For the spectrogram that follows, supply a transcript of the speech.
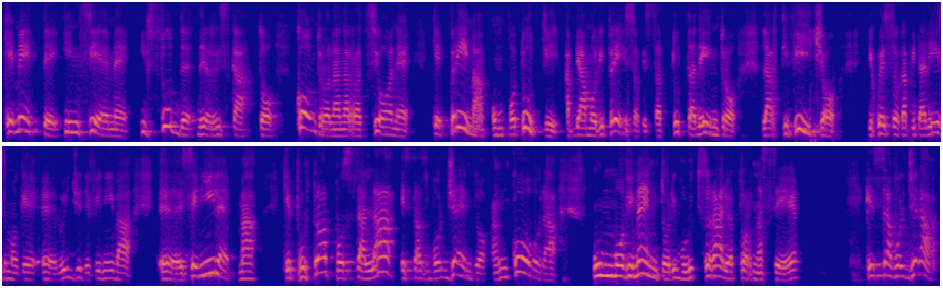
che mette insieme il sud del riscatto contro la narrazione che prima un po' tutti abbiamo ripreso, che sta tutta dentro l'artificio di questo capitalismo che eh, Luigi definiva eh, senile, ma che purtroppo sta là e sta svolgendo ancora un movimento rivoluzionario attorno a sé che stravolgerà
